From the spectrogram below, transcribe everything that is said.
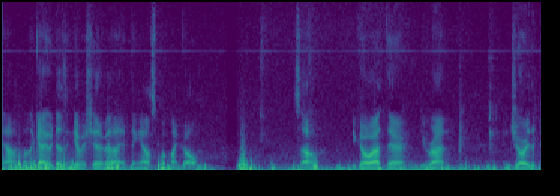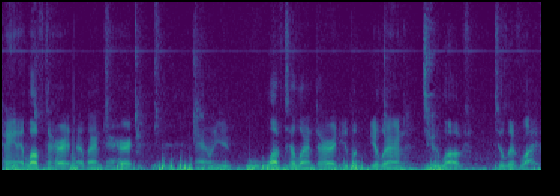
You know, I'm the guy who doesn't give a shit about anything else but my goal. So, you go out there, you run, enjoy the pain. I love to hurt. I learn to hurt. And when you love to learn to hurt, you, you learn to love to live life.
